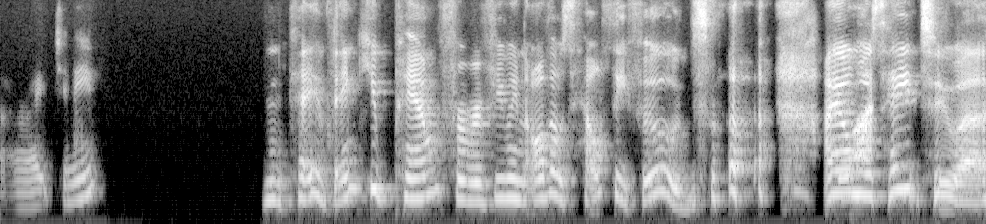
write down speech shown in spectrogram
All right, Jeannine. Okay, thank you, Pam, for reviewing all those healthy foods. I almost hate to uh,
